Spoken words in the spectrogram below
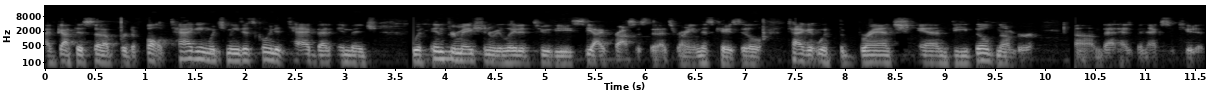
I've got this set up for default tagging, which means it's going to tag that image with information related to the CI process that it's running. In this case, it'll tag it with the branch and the build number um, that has been executed.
